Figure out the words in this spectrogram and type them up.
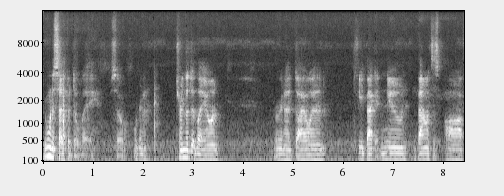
we want to set up a delay. So we're going to turn the delay on. We're to dial in feedback at noon, balance is off,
